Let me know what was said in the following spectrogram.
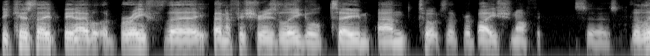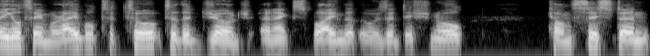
because they'd been able to brief the beneficiary's legal team and talk to the probation officers the legal team were able to talk to the judge and explain that there was additional consistent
